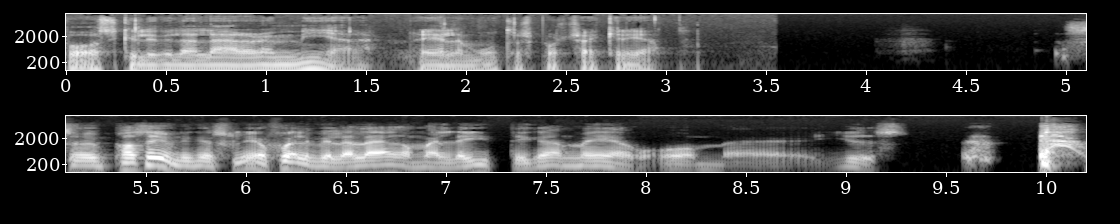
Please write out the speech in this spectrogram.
vad skulle du vilja lära dig mer när det gäller motorsportsäkerhet? Så personligen skulle jag själv vilja lära mig lite grann mer om eh, just,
